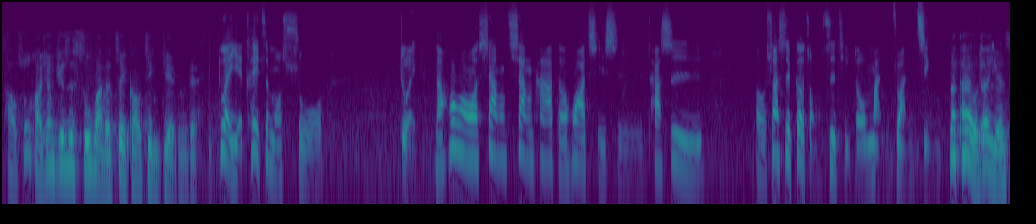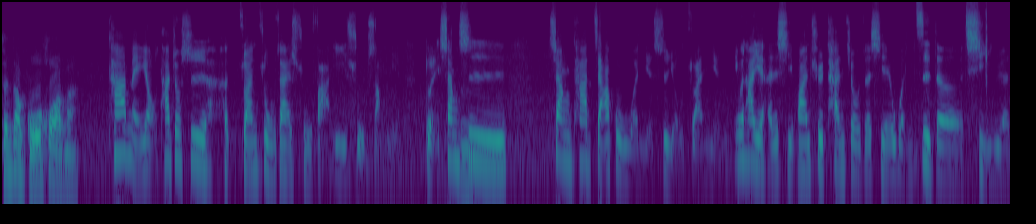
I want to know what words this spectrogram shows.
草书好像就是书法的最高境界，对不对？对，也可以这么说。对，然后像像他的话，其实他是，呃，算是各种字体都蛮专精。那他有在延伸到国画吗？他没有，他就是很专注在书法艺术上面。对，像是。像他甲骨文也是有钻研，因为他也很喜欢去探究这些文字的起源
